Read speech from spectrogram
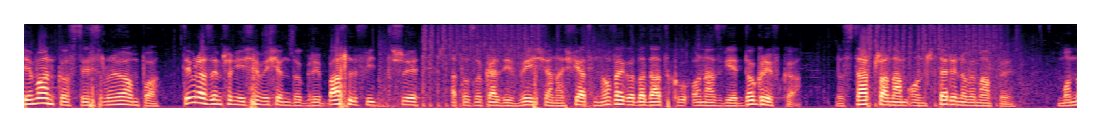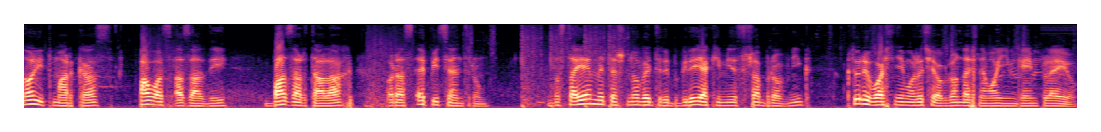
Siemanko, z tej strony Lampa. Tym razem przeniesiemy się do gry Battlefield 3, a to z okazji wyjścia na świat nowego dodatku o nazwie Dogrywka. Dostarcza nam on cztery nowe mapy. Monolith Markas, Pałac Azadi, Bazar Talach oraz Epicentrum. Dostajemy też nowy tryb gry, jakim jest Szabrownik, który właśnie możecie oglądać na moim gameplayu.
